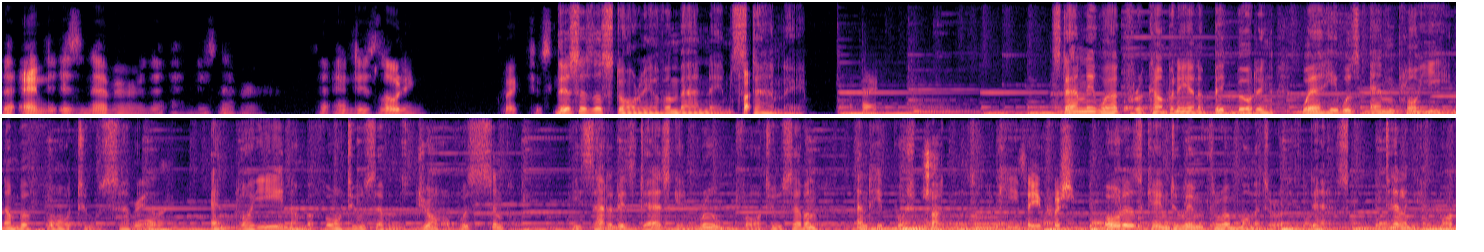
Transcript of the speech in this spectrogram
The end is never. The end is never. The end is loading. Click to skip. This is the story of a man named? Stanley. Okay. Stanley worked for a company in a big building where he was employee number 427. Really? Employee number 427's job was simple. He sat at his desk in room 427 and he pushed buttons on a keyboard. So you push. Orders came to him through a monitor on his desk, telling him what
